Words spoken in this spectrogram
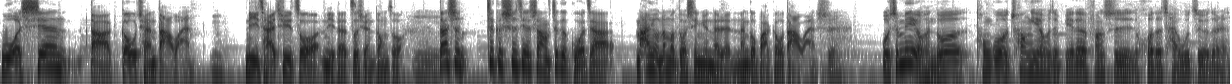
我先打勾拳打完，嗯，你才去做你的自选动作，嗯，但是这个世界上这个国家哪有那么多幸运的人能够把勾打完？是。我身边有很多通过创业或者别的方式获得财务自由的人，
